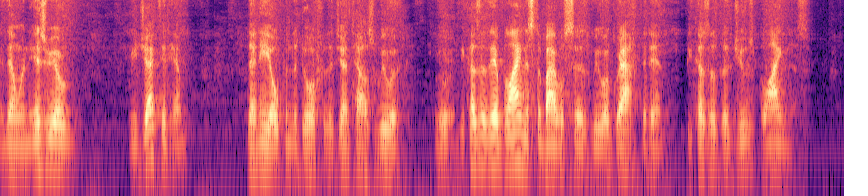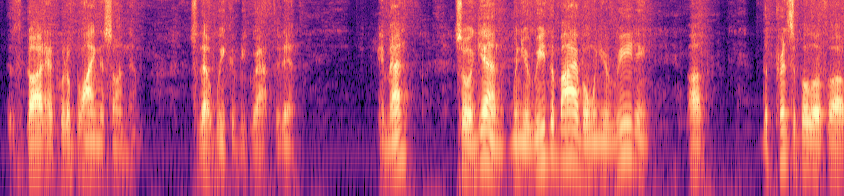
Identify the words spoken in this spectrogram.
And then when Israel rejected him, then he opened the door for the Gentiles. We were, we were, because of their blindness, the Bible says, we were grafted in because of the Jews' blindness. Because God had put a blindness on them so that we could be grafted in. Amen? So again, when you read the Bible, when you're reading, uh, the principle of uh,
